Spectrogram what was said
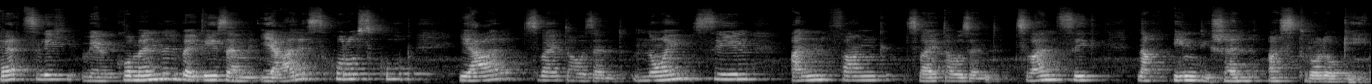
Herzlich willkommen bei diesem Jahreshoroskop Jahr 2019, Anfang 2020 nach indischen Astrologie.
